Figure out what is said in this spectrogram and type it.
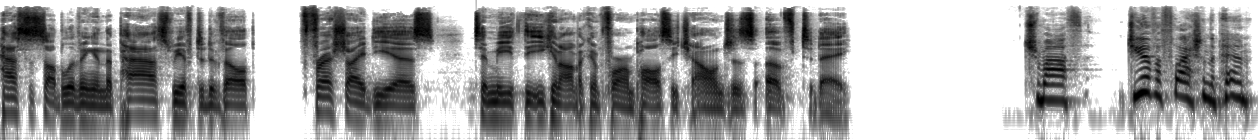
has to stop living in the past. We have to develop fresh ideas to meet the economic and foreign policy challenges of today. Chamath, do you have a flash in the pan?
